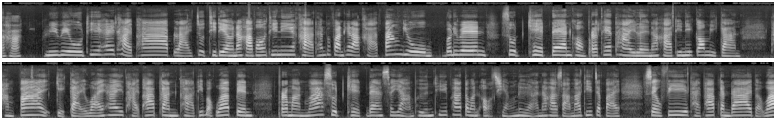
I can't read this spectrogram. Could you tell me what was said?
นะคะ มีวิวที่ให้ถ่ายภาพหลายจุดทีเดียวนะคะ เพราะที่นี่ค่ะ ท่านผู้ฟังที่รักขาตั้งอยู่บริเวณสุดเขตแดนของประเทศไทยเลยนะคะ ที่นี่ก็มีการทำป้ายเก๋ไก่ไว้ให้ถ่ายภาพกันค่ะ ที่บอกว่าเป็นประมาณว่าสุดเขตแดนสยามพื้นที่ภาคตะวันออกเฉียงเหนือนะคะ สามารถที่จะไปเซลฟี่ถ่ายภาพกันได้ แบบว่า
